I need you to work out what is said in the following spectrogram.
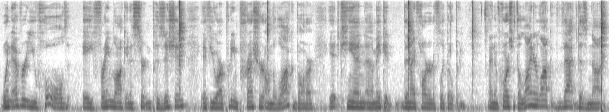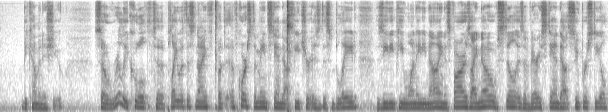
whenever you hold a frame lock in a certain position, if you are putting pressure on the lock bar, it can uh, make it the knife harder to flick open. And of course, with the liner lock, that does not become an issue. So really cool to play with this knife, but of course the main standout feature is this blade, ZDP 189. As far as I know, still is a very standout super steel.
